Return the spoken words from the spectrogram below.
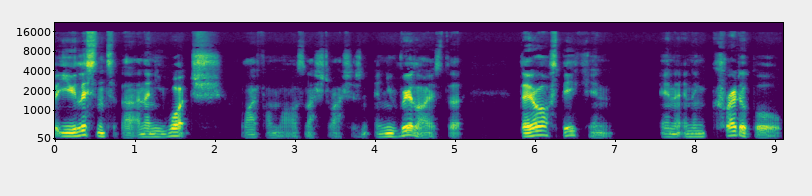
But you listen to that and then you watch Life on Mars and Ashes to Ashes and, and you realize that they are speaking in an incredible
